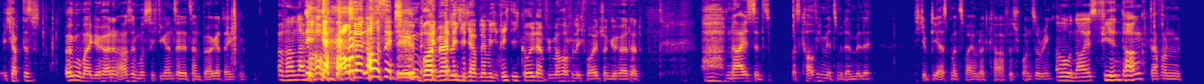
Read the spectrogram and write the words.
Ich habe das irgendwo mal gehört und außerdem musste ich die ganze Zeit jetzt an Burger denken. Und dann einfach auf den Bauch heraus entschieden. Wortwörtlich, ich habe nämlich richtig Kohl dafür, wie man hoffentlich vorhin schon gehört hat. Ah, nice, jetzt, was kaufe ich mir jetzt mit der Mille? Ich gebe dir erstmal 200k fürs Sponsoring. Oh, nice. Vielen Dank. Davon,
